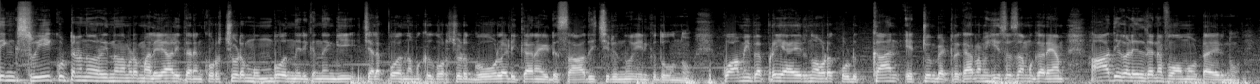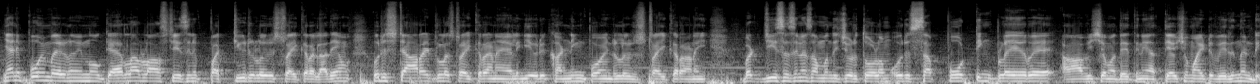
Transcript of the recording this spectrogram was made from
തിങ്ക് ശ്രീകുട്ടൻ എന്ന് പറയുന്ന നമ്മുടെ മലയാളി താരം കുറച്ചുകൂടെ മുമ്പ് വന്നിരിക്കുന്നെങ്കിൽ ചിലപ്പോൾ നമുക്ക് കുറച്ചുകൂടെ ഗോൾ അടിക്കാനായിട്ട് സാധിച്ചിരുന്നു എനിക്ക് തോന്നുന്നു. ക്വാമി പെപ്രയായിരുന്നു അവിടെ കൊടുക്കാൻ ഏറ്റവും ബെറ്റർ കാരണം ഹീസസ് നമുക്കറിയാം ആദ്യ കളിയിൽ തന്നെ ഫോം ഔട്ടായിരുന്നു ഞാൻ ഇപ്പോഴും പറയുന്നു കേരള ബ്ലാസ്റ്റേഴ്സിന് പറ്റിയിട്ടുള്ള ഒരു സ്ട്രൈക്കറല്ല അദ്ദേഹം ഒരു സ്റ്റാർ ആയിട്ടുള്ള സ്ട്രൈക്കറാണ് അല്ലെങ്കിൽ ഒരു കണ്ണിങ് പോയിന്റ് ഉള്ള ഒരു സ്ട്രൈക്കറാണ് ബട്ട് ജീസസിനെ സംബന്ധിച്ചിടത്തോളം ഒരു സപ്പോർട്ടിംഗ് പ്ലെയറെ ആവശ്യം അദ്ദേഹത്തിന് അത്യാവശ്യമായിട്ട് വരുന്നുണ്ട്.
